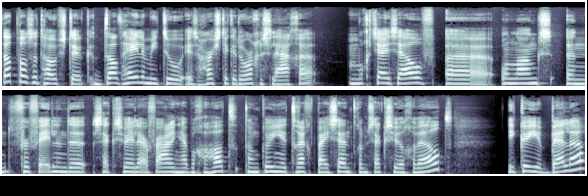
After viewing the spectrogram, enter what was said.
Dat was het hoofdstuk. Dat hele MeToo is hartstikke doorgeslagen. Mocht jij zelf uh, onlangs een vervelende seksuele ervaring hebben gehad, dan kun je terecht bij Centrum Seksueel Geweld. Die kun je bellen.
